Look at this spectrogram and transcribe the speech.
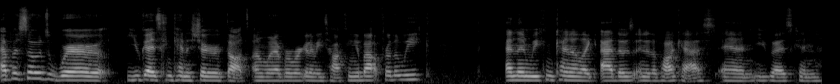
episodes where you guys can kind of share your thoughts on whatever we're going to be talking about for the week and then we can kind of like add those into the podcast and you guys can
